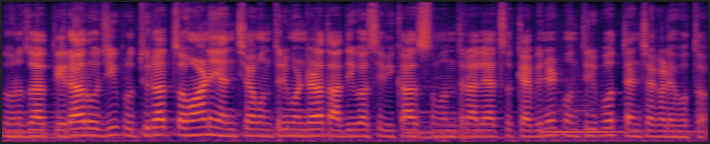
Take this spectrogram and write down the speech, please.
दोन हजार तेरा रोजी पृथ्वीराज चव्हाण यांच्या मंत्रिमंडळात आदिवासी विकास मंत्रालयाचं कॅबिनेट मंत्रीपद त्यांच्याकडे होतं.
